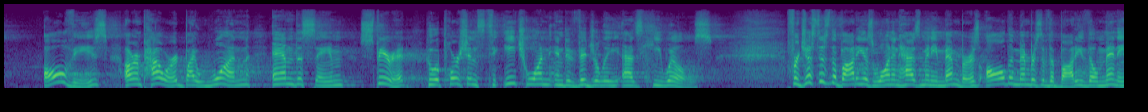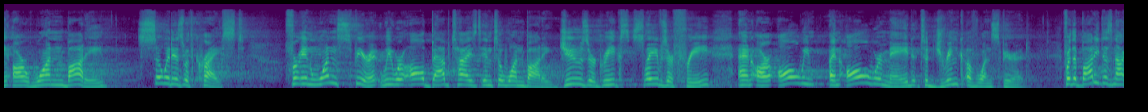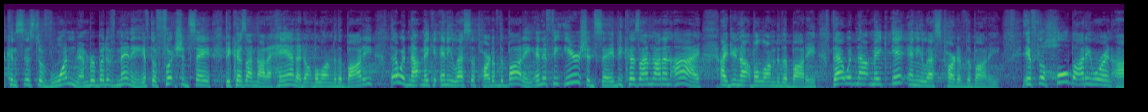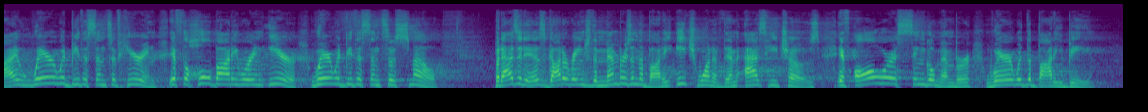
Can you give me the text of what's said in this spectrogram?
All these are empowered by one and the same Spirit who apportions to each one individually as he wills. For just as the body is one and has many members, all the members of the body, though many, are one body, so it is with Christ. For in one spirit we were all baptized into one body, Jews or Greeks, slaves or free, and are all we and all were made to drink of one spirit. For the body does not consist of one member, but of many. If the foot should say, Because I'm not a hand, I don't belong to the body, that would not make it any less a part of the body. And if the ear should say, Because I'm not an eye, I do not belong to the body, that would not make it any less part of the body. If the whole body were an eye, where would be the sense of hearing? If the whole body were an ear, where would be the sense of smell? But as it is, God arranged the members in the body, each one of them, as He chose. If all were a single member, where would the body be?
